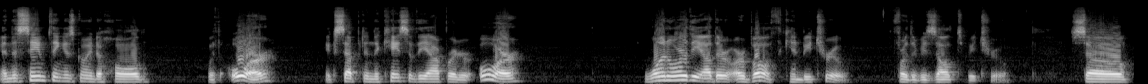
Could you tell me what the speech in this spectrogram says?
And the same thing is going to hold with OR, except in the case of the operator OR, one or the other or both can be true for the result to be true. So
